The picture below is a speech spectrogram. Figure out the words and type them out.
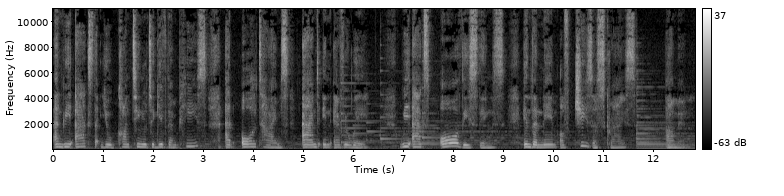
And we ask that you continue to give them peace at all times and in every way. We ask all these things in the name of Jesus Christ. Amen.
